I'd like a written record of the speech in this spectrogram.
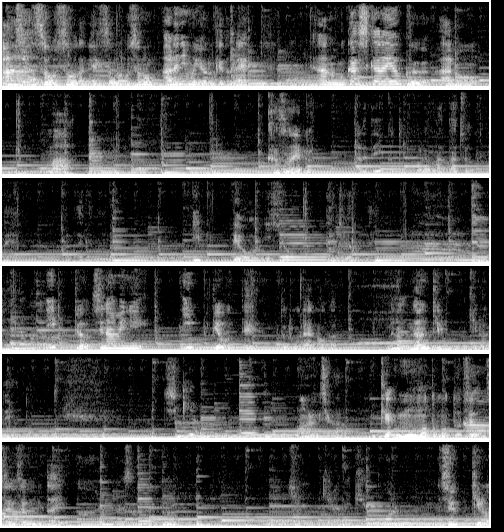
ああそうそうだね。そのそのあれにもよるけどね。あの昔からよくあのまあ数えるあれでいくとこれまたちょっとねあれだけど。1票2票的なのね一1票ちなみに1票ってどれぐらいか分かるな何キロ？キロで言うキロ？とあうん違う。けももっともっとぜ全然重たい10キロ。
